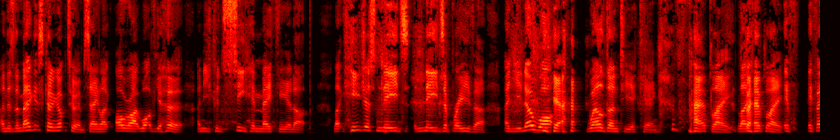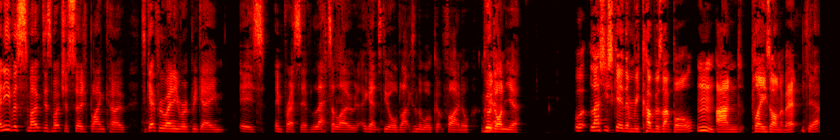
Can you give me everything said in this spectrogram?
And there's the medics coming up to him saying, like, all right, what have you hurt? And you can see him making it up. Like he just needs needs a breather. And you know what? Yeah. Well done to you, King. Fair play. Like, Fair play. If if any of us smoked as much as Serge Blanco to get through any rugby game, is impressive, let alone against the All Blacks in the World Cup final. Good Yeah. on you. Well, Lagisquet then recovers that ball mm. and plays on a bit. Yeah.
